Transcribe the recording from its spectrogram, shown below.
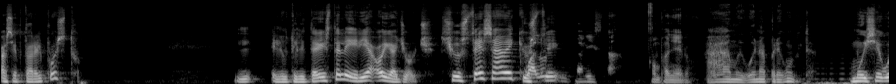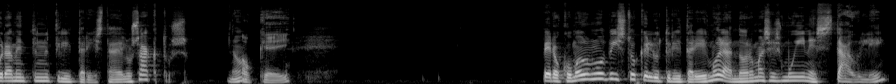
aceptar el puesto. El utilitarista le diría, oiga George, si usted sabe que ¿Cuál usted... utilitarista, compañero? Ah, muy buena pregunta. Muy seguramente un utilitarista de los actos, ¿no? Ok. Pero como hemos visto que el utilitarismo de las normas es muy inestable,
